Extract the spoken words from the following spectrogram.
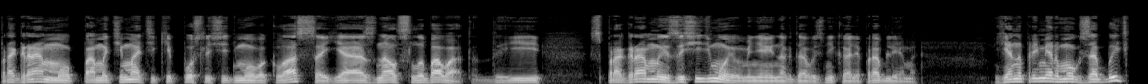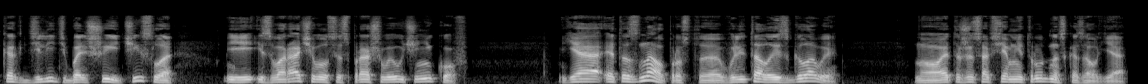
Программу по математике после седьмого класса я знал слабовато, да и с программой за седьмой у меня иногда возникали проблемы. Я, например, мог забыть, как делить большие числа, и изворачивался, спрашивая учеников. Я это знал, просто вылетало из головы. «Но это же совсем не трудно», — сказал я.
